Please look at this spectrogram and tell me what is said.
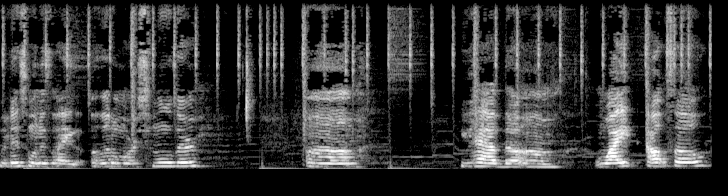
but this one is like a little more smoother. Um, you have the um, white outsole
